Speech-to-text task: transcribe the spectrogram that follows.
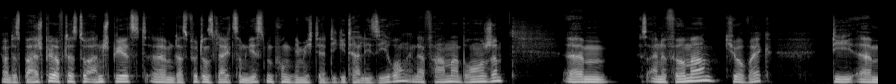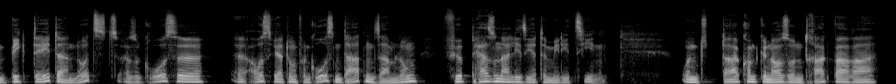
Ja, und das Beispiel, auf das du anspielst, ähm, das führt uns gleich zum nächsten Punkt, nämlich der Digitalisierung in der Pharmabranche ähm, ist eine Firma, CureVac, die ähm, Big Data nutzt, also große äh, Auswertung von großen Datensammlungen für personalisierte Medizin. Und da kommt genau so ein tragbarer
